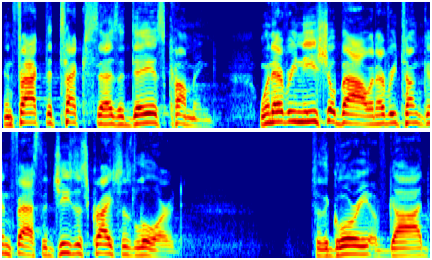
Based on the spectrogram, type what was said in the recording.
In fact, the text says a day is coming when every knee shall bow and every tongue confess that Jesus Christ is Lord to the glory of God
